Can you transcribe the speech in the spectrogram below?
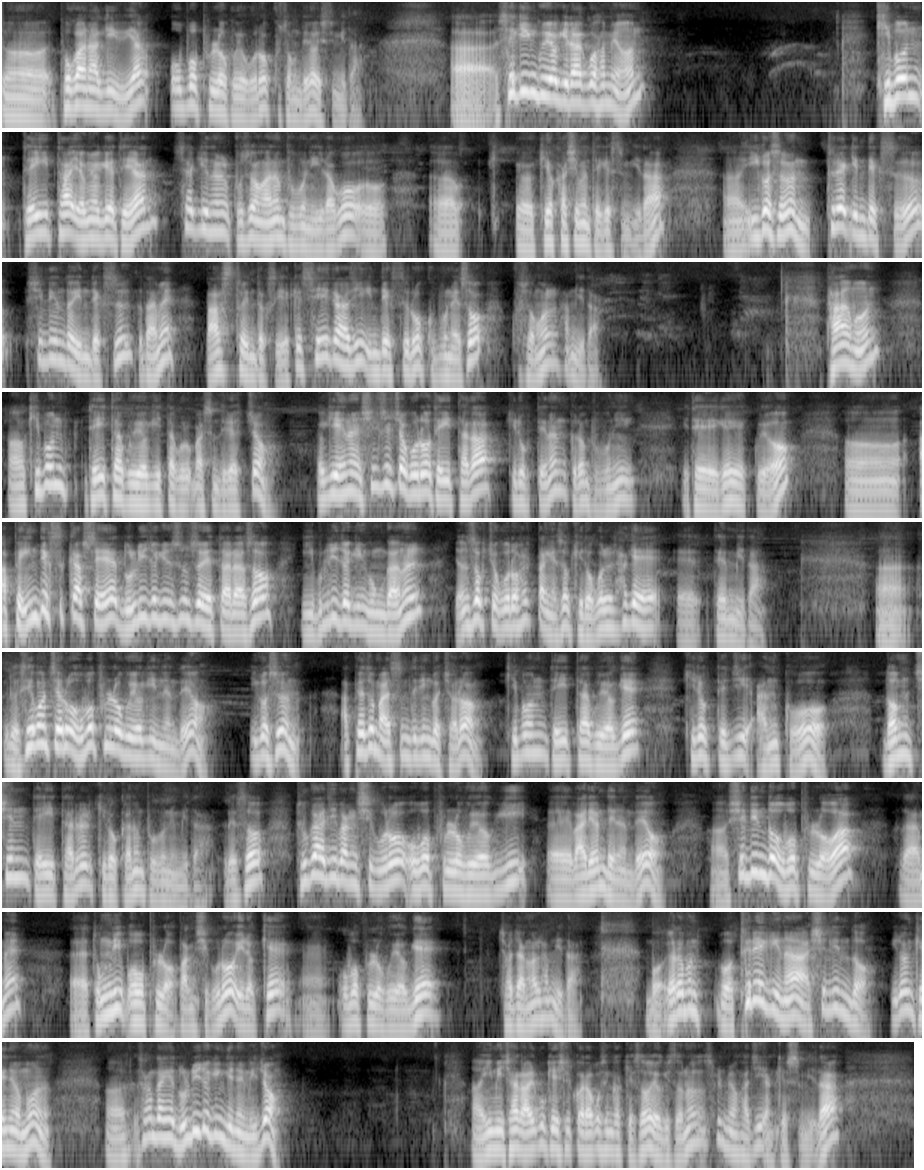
어, 보관하기 위한 오버플로 구역으로 구성되어 있습니다. 아, 색인 구역이라고 하면 기본 데이터 영역에 대한 색인을 구성하는 부분이라고 어, 어, 어, 기억하시면 되겠습니다. 어, 이것은 트랙 인덱스, 실린더 인덱스, 그 다음에 마스터 인덱스 이렇게 세 가지 인덱스로 구분해서 구성을 합니다. 다음은 어, 기본 데이터 구역이 있다고 말씀드렸죠. 여기에는 실질적으로 데이터가 기록되는 그런 부분이 되겠고요. 어, 앞에 인덱스 값의 논리적인 순서에 따라서 이 물리적인 공간을 연속적으로 할당해서 기록을 하게 됩니다. 아, 그리고 세 번째로 오버플로 구역이 있는데요. 이것은 앞에도 말씀드린 것처럼 기본 데이터 구역에 기록되지 않고 넘친 데이터를 기록하는 부분입니다. 그래서 두 가지 방식으로 오버플로 구역이 마련되는데요. 어, 실린더 오버플로와 그 다음에 독립 오버플로 방식으로 이렇게 오버플로 구역에 저장을 합니다. 뭐 여러분 뭐 트랙이나 실린더 이런 개념은 어, 상당히 논리적인 개념이죠. 아, 이미 잘 알고 계실 거라고 생각해서 여기서는 설명하지 않겠습니다.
